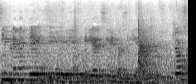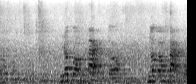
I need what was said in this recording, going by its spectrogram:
Simplemente eh, quería decirles lo siguiente. Yo no comparto, no comparto.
